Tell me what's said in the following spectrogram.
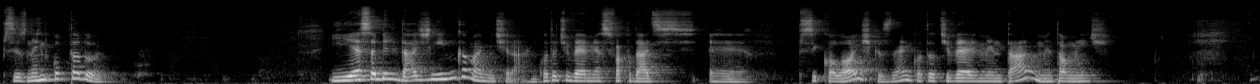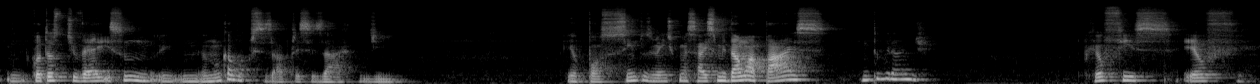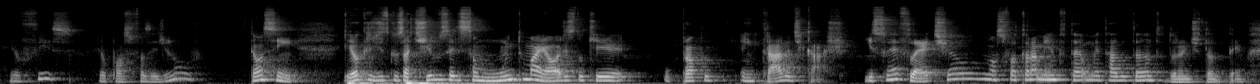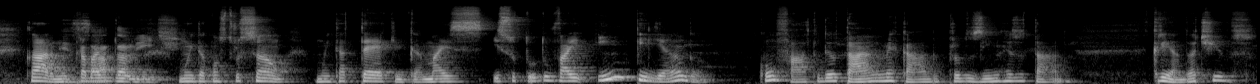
preciso nem do computador. E essa habilidade ninguém nunca vai me tirar. Enquanto eu tiver minhas faculdades é, psicológicas, né? Enquanto eu tiver mental, mentalmente, enquanto eu tiver isso, eu nunca vou precisar precisar de. Eu posso simplesmente começar. Isso me dá uma paz muito grande. Porque eu fiz, eu eu fiz, eu posso fazer de novo. Então, assim, eu acredito que os ativos eles são muito maiores do que o próprio entrada de caixa. Isso reflete o nosso faturamento ter aumentado tanto durante tanto tempo. Claro, muito Exatamente. trabalho duro, muita construção, muita técnica, mas isso tudo vai empilhando com o fato de eu estar no mercado produzindo resultado, criando ativos.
